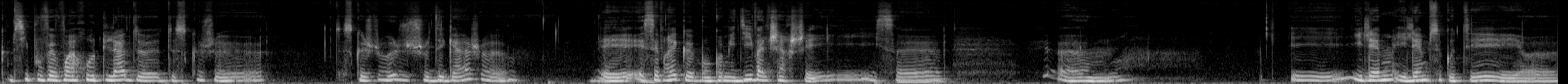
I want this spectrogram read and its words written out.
Comme s'il pouvait voir au-delà de, de ce que je de ce que je, dégage. euh. Et, c'est vrai que, bon, comme il dit, il va le chercher. Il, euh, aime, il aime ce côté et, euh,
